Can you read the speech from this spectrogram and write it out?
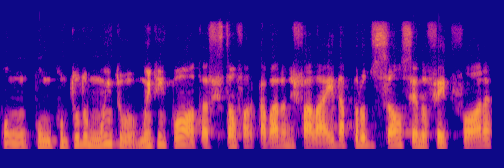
com, com, com, tudo muito, muito em conta. Vocês estão, acabaram de falar aí da produção sendo feita fora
